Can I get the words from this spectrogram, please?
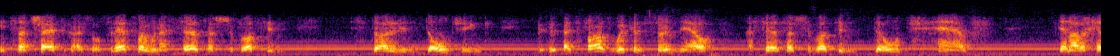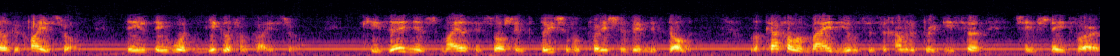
It's not shaykh to Klal Yisrael. So that's why when Aseret Hashavasim started indulging, as far as we're concerned now, Aseret Hashavasim don't have, they're not a chelik of Klal Yisrael. They they were nigla from Klal Yisrael. Kizenish Mayas Yisrael Shem K'toishim U'Perishim V'Im Nivdolim. לקח על המים יומסס וחמד פרגיסה שהם שני דברים,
